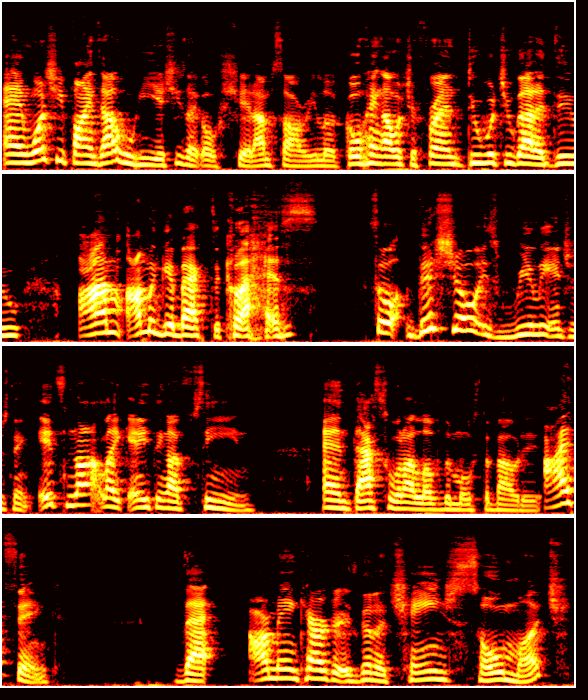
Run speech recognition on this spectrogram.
And once she finds out who he is, she's like, "Oh shit, I'm sorry. Look, go hang out with your friends. Do what you gotta do. I'm I'm gonna get back to class." So this show is really interesting. It's not like anything I've seen, and that's what I love the most about it. I think that our main character is going to change so much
